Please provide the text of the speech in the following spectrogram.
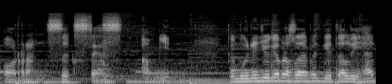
orang sukses. Amin. Kemudian juga persahabat kita lihat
